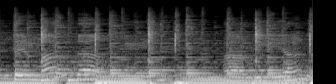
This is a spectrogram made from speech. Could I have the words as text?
te mata a mi.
